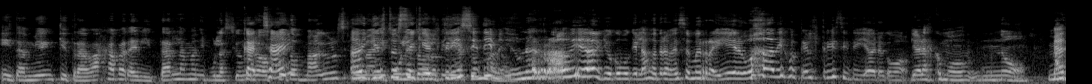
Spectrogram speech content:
Y también que trabaja para evitar la manipulación de los ¿Cachai? objetos y Ay, y esto es que diga su electricity, me dio una rabia. Yo como que las otras veces me reí, era como, ah, dijo que electricity, y ahora como, Y ahora es como. no. Me me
